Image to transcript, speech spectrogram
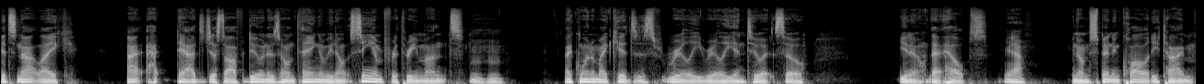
it's not like I, Dad's just off doing his own thing, and we don't see him for three months. Mm-hmm. Like one of my kids is really, really into it, so you know that helps. Yeah. You know, I'm spending quality time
